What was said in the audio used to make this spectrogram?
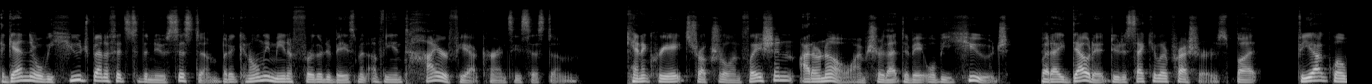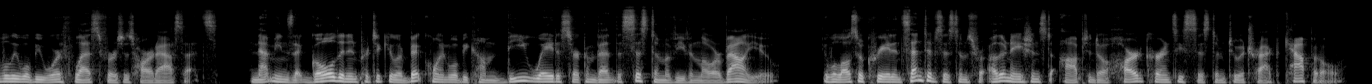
Again, there will be huge benefits to the new system, but it can only mean a further debasement of the entire fiat currency system. Can it create structural inflation? I don't know. I'm sure that debate will be huge, but I doubt it due to secular pressures. But fiat globally will be worth less versus hard assets. And that means that gold, and in particular Bitcoin, will become the way to circumvent the system of even lower value. It will also create incentive systems for other nations to opt into a hard currency system to attract capital.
